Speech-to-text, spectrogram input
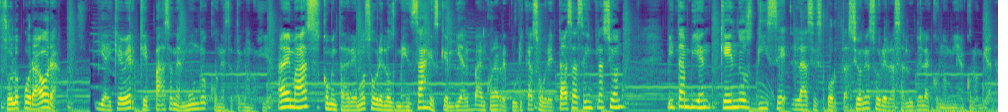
solo por ahora, y hay que ver qué pasa en el mundo con esta tecnología. Además, comentaremos sobre los mensajes que envía el Banco de la República sobre tasas e inflación y también qué nos dice las exportaciones sobre la salud de la economía colombiana.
